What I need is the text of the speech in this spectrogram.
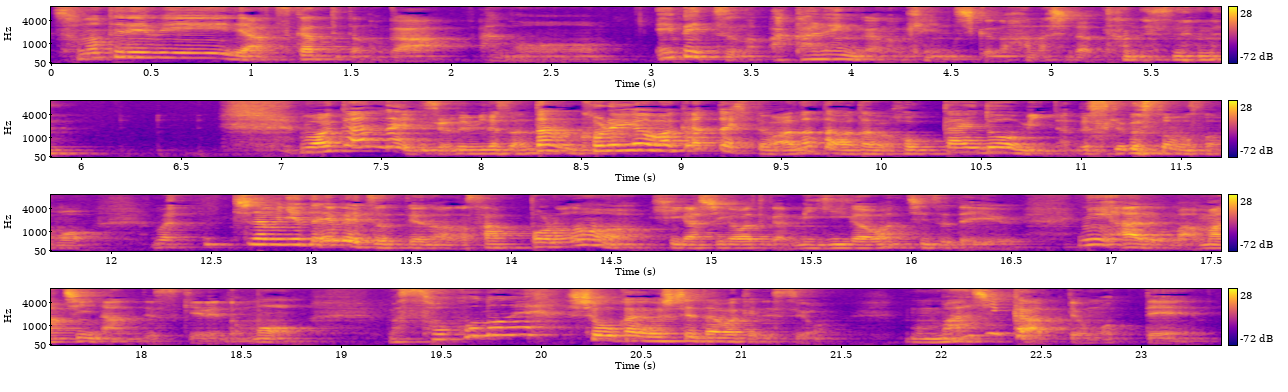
そのテレビで扱ってたのが、あの、江別の赤レンガの建築の話だったんですよね。わかんないですよね、皆さん。多分これが分かった人は、あなたは多分北海道民なんですけど、そもそも。まあ、ちなみに言うと、江別っていうのはあの札幌の東側というか右側、地図でいう、にある、まあ、町なんですけれども、まあ、そこのね、紹介をしてたわけですよ。もうマジかって思って、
